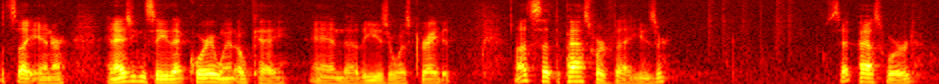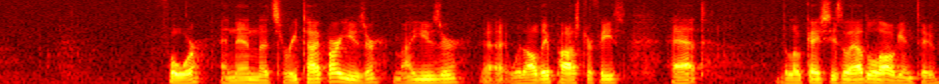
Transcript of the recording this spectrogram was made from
Let's say enter and as you can see that query went okay and uh, the user was created. Let's set the password for that user. Set password for, and then let's retype our user, my user, uh, with all the apostrophes at the location he's allowed to log into,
